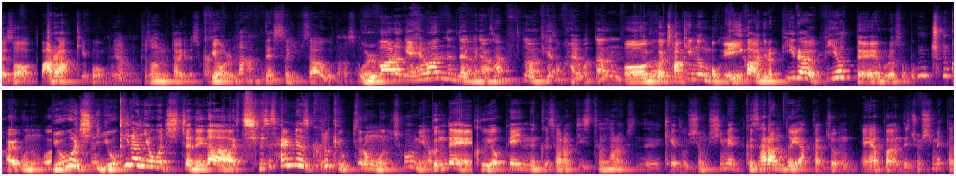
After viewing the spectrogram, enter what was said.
그래서 말을 아끼고 그냥 죄송합니다 이래서 그게 얼마 안 됐어 입사하고 나서. 올바르게 해왔는데 그냥 30분 동안 계속 갈궜다는 거. 어, 그러니까 자기는 뭐 A가 아니라 B라 B였대. 그래서 엄청 갈구는 거야. 욕을 진짜 욕이란 욕을 진짜 내가 진짜 살면서 그렇게 욕 들어온 건 처음이야. 근데 그 옆에 있는 그 사람 비슷한 사람이 있었는데 걔도 좀 심해. 그 사람도 약간 좀 애 아빠인데 좀 심했다.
